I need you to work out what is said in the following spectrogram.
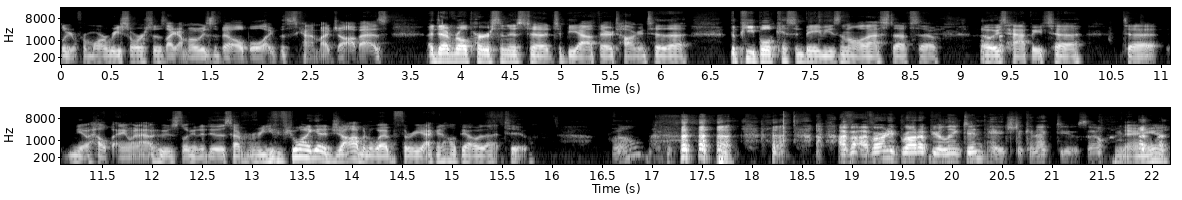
looking for more resources like i'm always available like this is kind of my job as a devrel person is to to be out there talking to the the people kissing babies and all that stuff so always happy to to you know help anyone out who's looking to do this if you want to get a job in web3 i can help you out with that too well, I've, I've already brought up your LinkedIn page to connect you. So there you go.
